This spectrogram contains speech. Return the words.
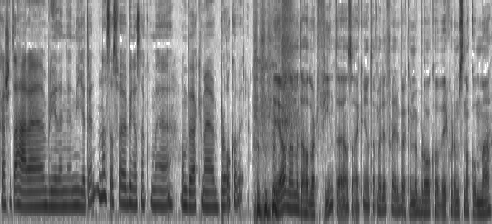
kanskje dette her eh, blir den nye trenden, altså, så får vi begynne å snakke om, eh, om bøker med blå cover. Ja, nei, men det hadde vært fint. Det. Altså, jeg kunne tatt meg litt flere bøker med blå cover hvor de snakker om meg.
